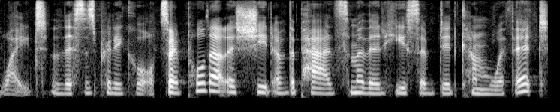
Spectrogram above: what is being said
white. This is pretty cool. So I pulled out a sheet of the pad. Some of the adhesive did come with it,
